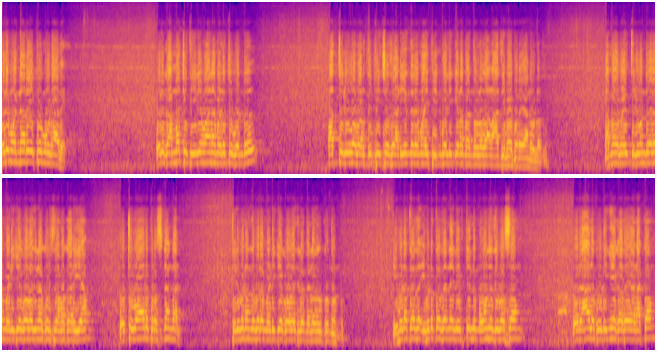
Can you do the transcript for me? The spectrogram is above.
ഒരു മുന്നറിയിപ്പും കൂടാതെ ഒരു കമ്മിറ്റി തീരുമാനമെടുത്തുകൊണ്ട് പത്ത് രൂപ വർദ്ധിപ്പിച്ചത് അടിയന്തരമായി പിൻവലിക്കണം എന്നുള്ളതാണ് ആദ്യമേ പറയാനുള്ളത്. നമ്മൾ തിരുവനന്തപുരം മെഡിക്കൽ കോളേജിനെ കുറിച്ച് നമുക്കറിയാം. ഒരുപാട് പ്രശ്നങ്ങൾ തിരുവനന്തപുരം മെഡിക്കൽ കോളേജിൽ നിലനിൽക്കുന്നുണ്ട്. ഇവിടുത്തെ ഇവിടുത്തെ തന്നെ ലിഫ്റ്റിൽ മൂന്ന് ദിവസം ഒരാൾ കുടുങ്ങിയ കഥയടക്കം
